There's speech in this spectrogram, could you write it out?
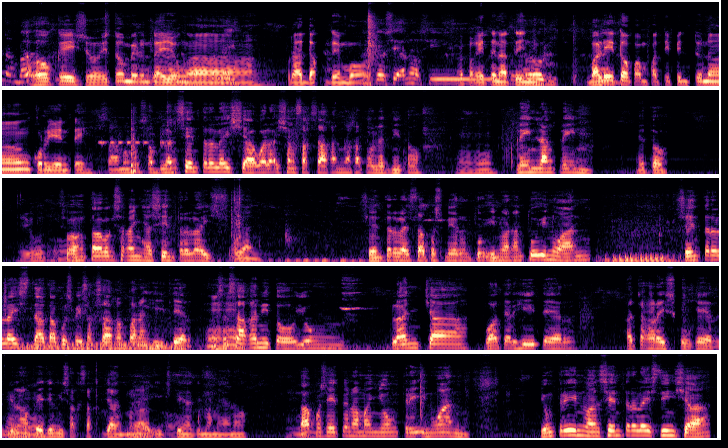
lang ba? Okay, so ito meron tayong ah, product demo. Ito si ano, si... Papakita natin. Control. Bali ito, pampatipid to ng kuryente. Sama mo sa vlog. Centralized siya, wala siyang saksakan na katulad nito. Mhm. Plain lang plain. Ito. Ayun. oh. So, ang tawag sa kanya, centralized. Ayan. Centralized. Tapos, meron 2 in 1. Ang 2 in 1, centralized na. Tapos, may saksakan pa ng heater. Ang Mhm. saksakan nito, yung plancha, water heater, at saka rice cooker. Yun lang ang pwedeng isaksak dyan. Mamaya, Yan, i-explain natin mamaya, no? Tapos, ito naman yung 3 in 1. Yung 3 in 1, centralized din siya.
